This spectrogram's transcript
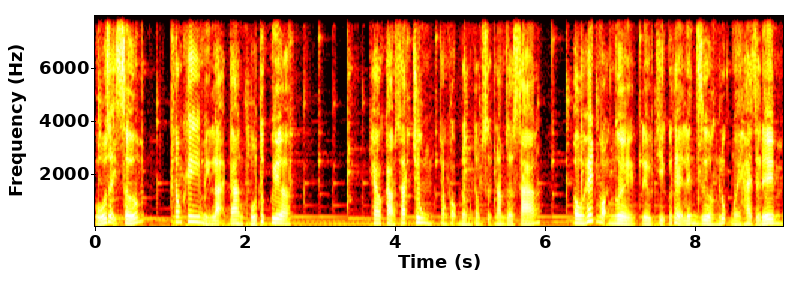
cố dậy sớm trong khi mình lại đang cố thức khuya. Theo khảo sát chung trong cộng đồng tâm sự 5 giờ sáng, hầu hết mọi người đều chỉ có thể lên giường lúc 12 giờ đêm.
